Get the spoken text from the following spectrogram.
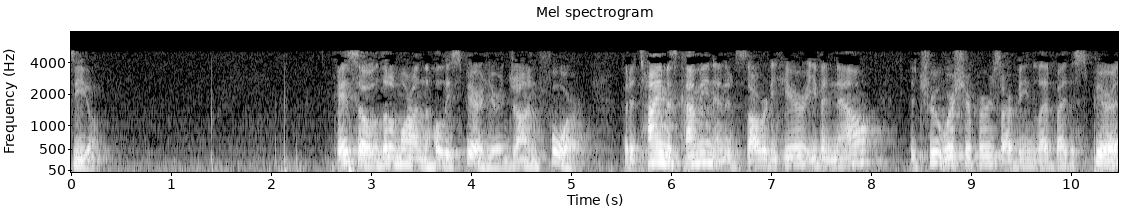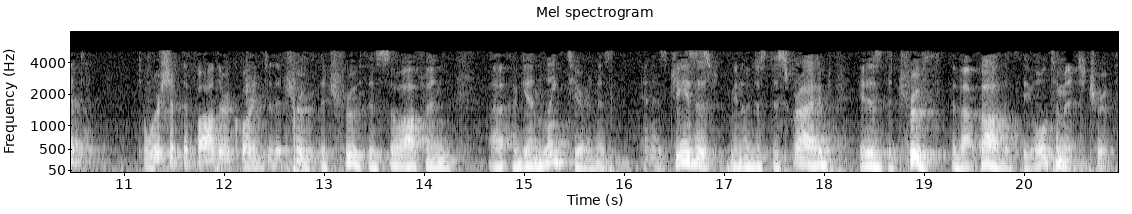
seal. Okay, so a little more on the Holy Spirit here in John 4. But a time is coming, and it is already here, even now, the true worshippers are being led by the Spirit to worship the Father according to the truth. The truth is so often, uh, again, linked here. And as, and as Jesus you know, just described, it is the truth about God. It's the ultimate truth.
